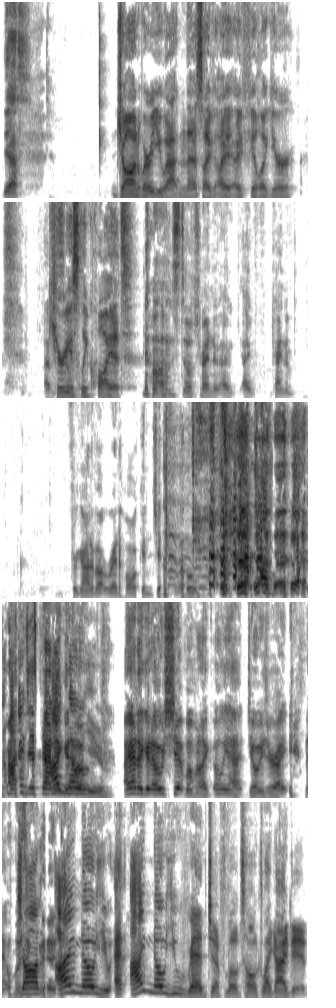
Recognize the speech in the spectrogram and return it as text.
yes. John, where are you at in this? I I, I feel like you're I'm so- curiously quiet. no, I'm still trying to. I, I kind of forgot about Red Hulk and Jeph Loeb. I just had like an know oh, you. I had like an oh shit moment. Like, oh yeah, Joey's right. That wasn't John, good. I know you, and I know you read Jeph Loeb's Hulk like I did.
